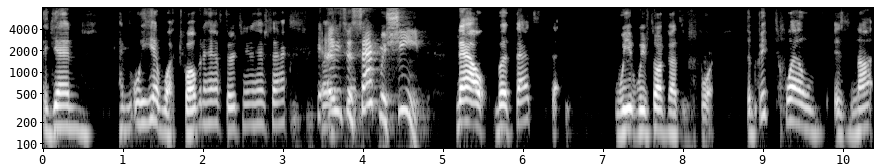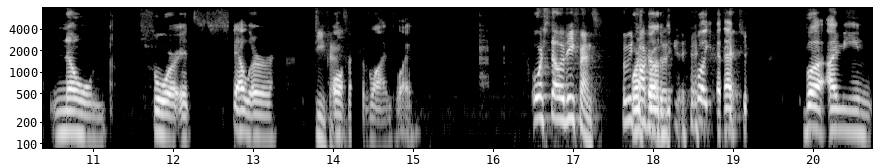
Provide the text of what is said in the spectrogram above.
again, I mean, well, he had what 12 and a half, 13 and a half sacks. Right? He's a sack machine. Now, but that's we we've talked about this before. The Big 12 is not known for its stellar defense, offensive line play, or stellar defense. What are we talking about? Well, yeah, that too. But I mean,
